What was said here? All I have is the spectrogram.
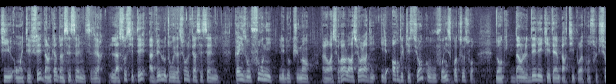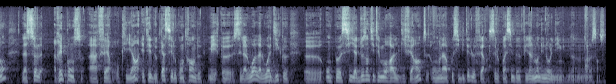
qui ont été faits dans le cadre d'un CCMI. C'est-à-dire que la société avait l'autorisation de faire CCMI. Quand ils ont fourni les documents à leur assureur, leur assureur leur dit il est hors de question qu'on vous fournisse quoi que ce soit. Donc, dans le délai qui était imparti pour la construction, la seule réponse à faire au client était de casser le contrat en deux. Mais euh, c'est la loi. La loi dit que euh, peut, s'il y a deux entités morales différentes, on a la possibilité de le faire. C'est le principe finalement d'une holding, dans, le sens.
